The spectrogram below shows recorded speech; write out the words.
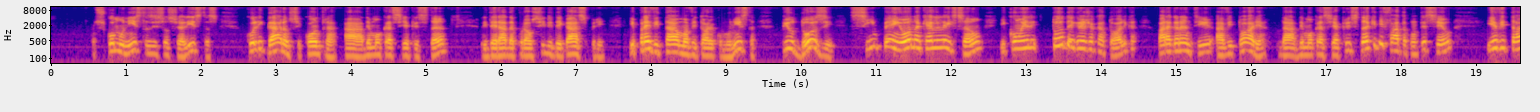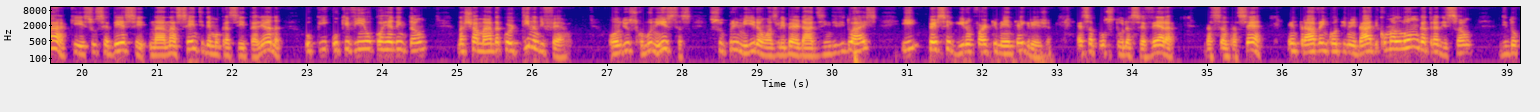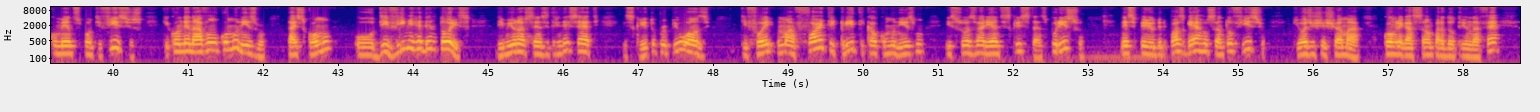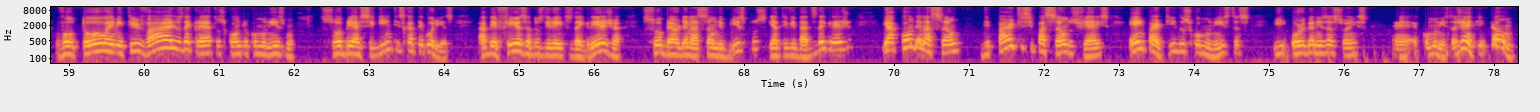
os comunistas e socialistas coligaram-se contra a democracia cristã, liderada por Alcide de Gasperi, e para evitar uma vitória comunista, Pio XII se empenhou naquela eleição e com ele toda a Igreja Católica para garantir a vitória da democracia cristã, que de fato aconteceu, e evitar que sucedesse na nascente democracia italiana o que, o que vinha ocorrendo então na chamada Cortina de Ferro, onde os comunistas suprimiram as liberdades individuais e perseguiram fortemente a igreja. Essa postura severa da Santa Sé entrava em continuidade com uma longa tradição de documentos pontifícios que condenavam o comunismo, tais como o Divine Redentores, de 1937, escrito por Pio XI, que foi uma forte crítica ao comunismo e suas variantes cristãs. Por isso, nesse período de pós-guerra, o Santo Ofício, que hoje se chama Congregação para a Doutrina da Fé, voltou a emitir vários decretos contra o comunismo sobre as seguintes categorias: a defesa dos direitos da igreja sobre a ordenação de bispos e atividades da igreja e a condenação de participação dos fiéis em partidos comunistas e organizações é, comunistas. Gente, então,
